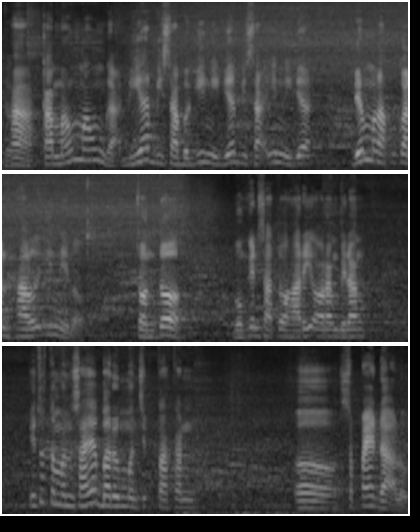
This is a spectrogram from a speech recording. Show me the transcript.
gitu. Nah, kamu mau nggak? Dia bisa begini, dia bisa ini, dia dia melakukan hal ini loh. Contoh, mungkin satu hari orang bilang itu teman saya baru menciptakan eh, sepeda loh,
